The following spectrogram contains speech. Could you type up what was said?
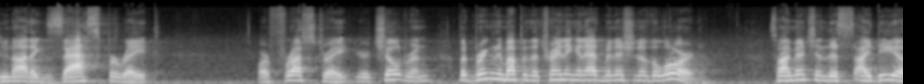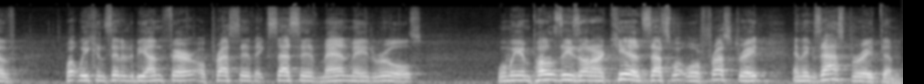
do not exasperate or frustrate your children, but bring them up in the training and admonition of the Lord. So I mentioned this idea of what we consider to be unfair, oppressive, excessive, man made rules. When we impose these on our kids, that's what will frustrate and exasperate them,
